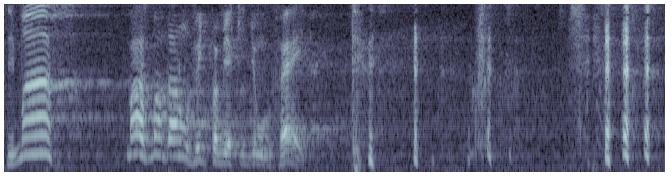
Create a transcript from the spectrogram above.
Sim, mas. Mas mandaram um vídeo para mim aqui de um velho.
